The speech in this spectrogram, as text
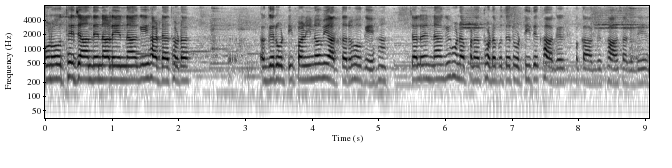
ਹੁਣ ਉੱਥੇ ਜਾਣ ਦੇ ਨਾਲ ਇੰਨਾ ਕਿ ਸਾਡਾ ਥੋੜਾ ਅੱਗੇ ਰੋਟੀ ਪਾਣੀ ਨੂੰ ਵੀ ਆਤਰ ਹੋ ਗਏ, ਹਾਂ। ਚਲੋ ਇੰਨਾ ਕਿ ਹੁਣ ਆਪਣਾ ਥੋੜਾ ਬਹੁਤਾ ਰੋਟੀ ਤੇ ਖਾ ਕੇ, ਪਕਾ ਕੇ ਖਾ ਸਕਦੇ ਹਾਂ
